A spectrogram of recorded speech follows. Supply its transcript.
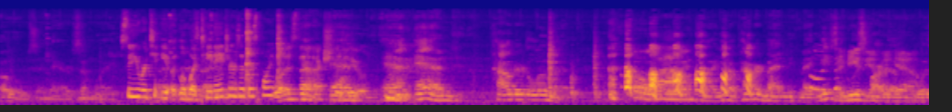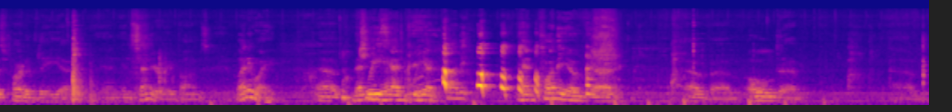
O's in there some way. So you were te- you, what teenagers at this point? What does that Yeah, actually and- do? And, and powdered aluminum. Oh, wow. Uh, you know, powdered mag- magnesium, was part of yeah. was part of the uh, incendiary bombs. Well, anyway, uh, Oh, then we had we had plenty had plenty of uh, of um, old um, um,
